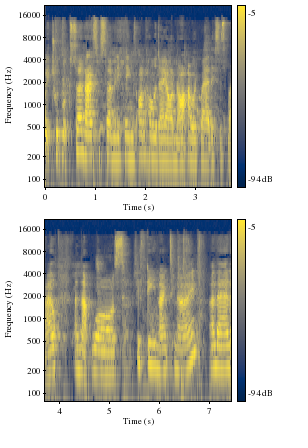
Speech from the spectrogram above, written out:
which would look so nice with so many things on holiday or not. I would wear this as well. And that was 15.99. And then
